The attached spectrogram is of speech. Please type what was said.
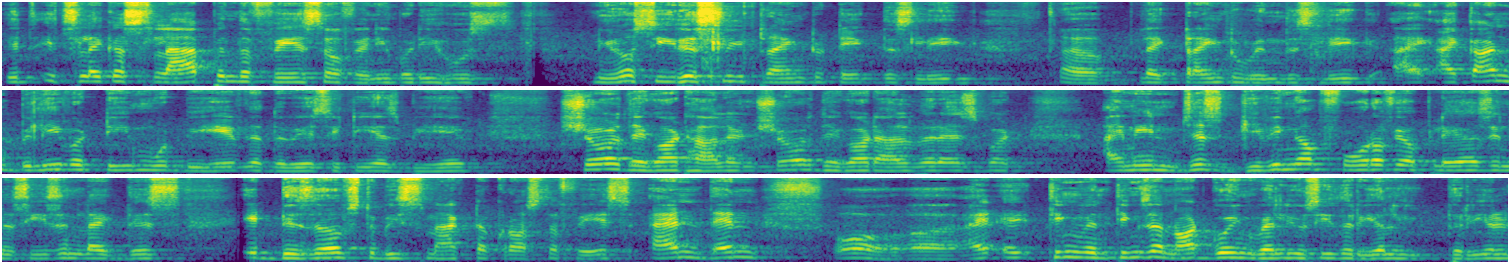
it, it's like a slap in the face of anybody who's you know seriously trying to take this league uh, like trying to win this league. I, I can't believe a team would behave that the way city has behaved. Sure they got Haaland. Sure they got Alvarez but I mean, just giving up four of your players in a season like this, it deserves to be smacked across the face. And then, oh, uh, I, I, think when things are not going well, you see the real, the real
